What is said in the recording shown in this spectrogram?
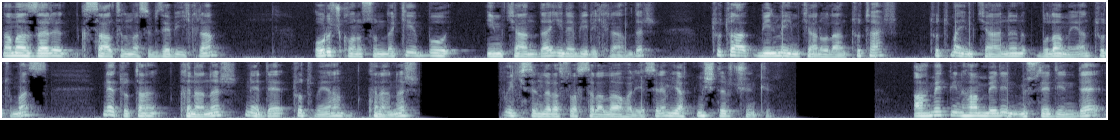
namazların kısaltılması bize bir ikram. Oruç konusundaki bu imkan da yine bir ikramdır. Tutabilme imkanı olan tutar, tutma imkanını bulamayan tutmaz. Ne tutan kınanır ne de tutmayan kınanır. Bu ikisini de Resulullah sallallahu aleyhi ve sellem yatmıştır çünkü. Ahmet bin Hanbel'in müsnedinde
